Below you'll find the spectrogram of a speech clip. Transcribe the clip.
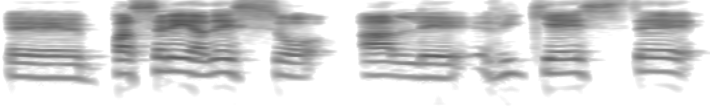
Eh, passerei adesso alle richieste.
